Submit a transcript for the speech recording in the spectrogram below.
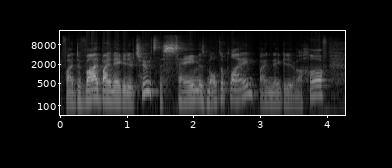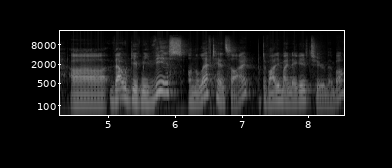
if I divide by negative 2, it's the same as multiplying by negative a half. Uh, that would give me this on the left-hand side, dividing by negative 2, remember?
